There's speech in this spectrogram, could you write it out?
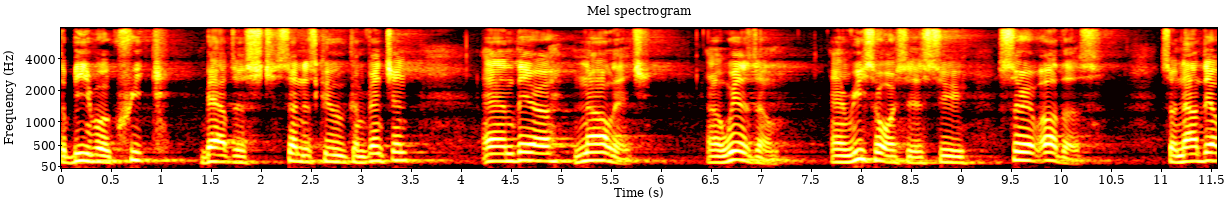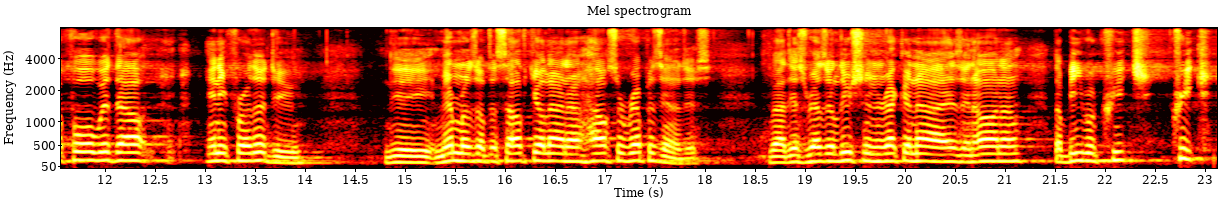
the Beaver Creek Baptist Sunday School Convention and their knowledge, uh, wisdom, and resources to serve others. So now, therefore, without any further ado, the members of the South Carolina House of Representatives, by this resolution, recognize and honor the Beaver Creek, Creek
